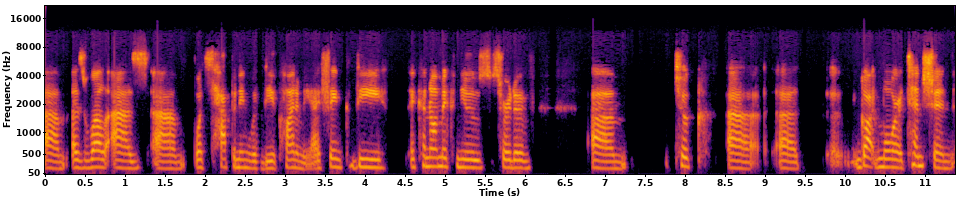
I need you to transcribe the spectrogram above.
um, as well as um, what's happening with the economy. I think the economic news sort of um, took uh, uh, got more attention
